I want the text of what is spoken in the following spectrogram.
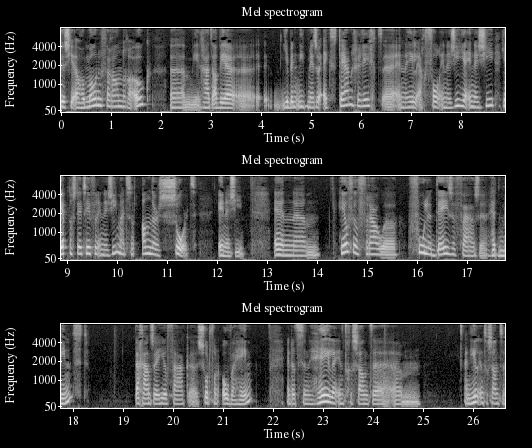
Dus je hormonen veranderen ook. Um, je gaat alweer, uh, je bent niet meer zo extern gericht uh, en heel erg vol energie. Je energie, je hebt nog steeds heel veel energie, maar het is een ander soort energie. En um, heel veel vrouwen voelen deze fase het minst. Daar gaan ze heel vaak een uh, soort van overheen. En dat is een hele interessante, um, een heel interessante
